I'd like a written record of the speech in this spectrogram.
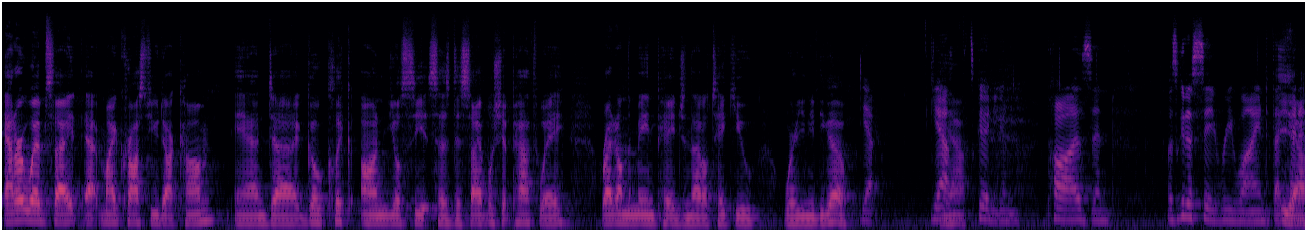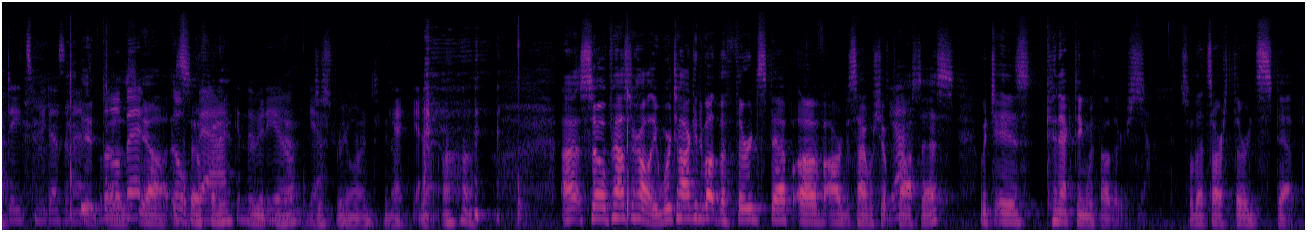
at our website at mycrossview.com, and uh, go click on. You'll see it says discipleship pathway right on the main page, and that'll take you where you need to go. Yeah, yeah, yeah. it's good. You can pause and was gonna say rewind. That yeah. kind of dates me, doesn't it? it a little does. bit. Yeah, Go so back funny. in the video. Yeah, yeah. Just rewind. You know. Okay, yeah. yeah. Uh-huh. Uh, so, Pastor Holly, we're talking about the third step of our discipleship process, which is connecting with others. So, that's our third step.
